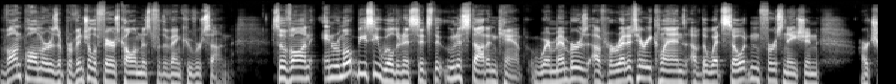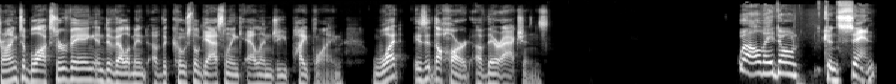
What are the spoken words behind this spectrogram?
Vaughn Palmer is a provincial affairs columnist for the Vancouver Sun. So, Vaughn, in remote BC wilderness sits the Unist'ot'en camp, where members of hereditary clans of the Wet'suwet'en First Nation are trying to block surveying and development of the Coastal GasLink LNG pipeline. What is at the heart of their actions? Well, they don't consent,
